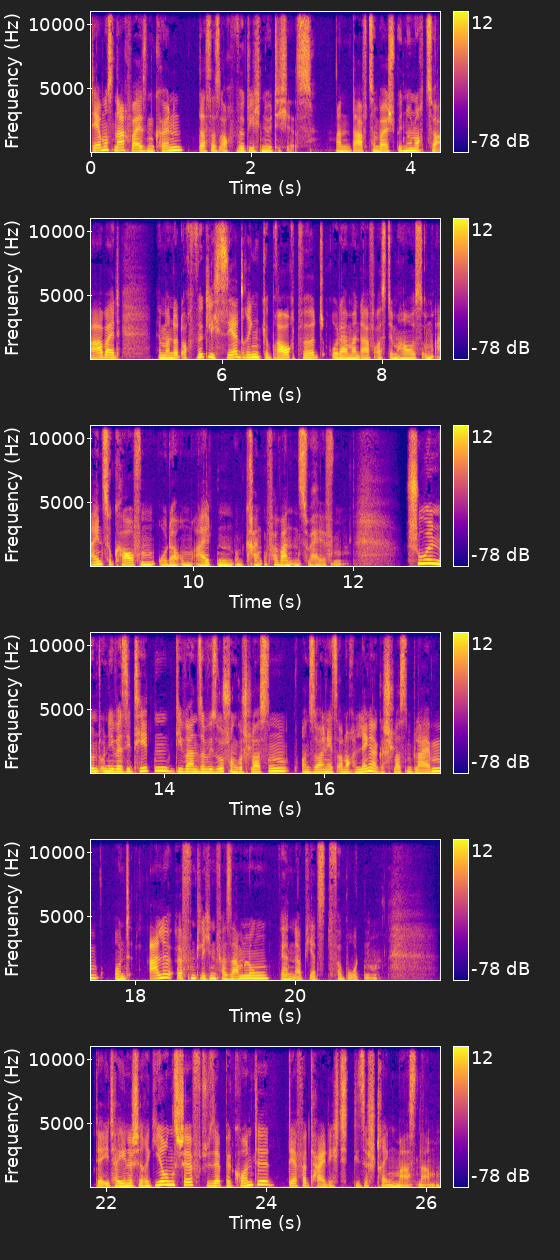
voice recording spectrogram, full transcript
der muss nachweisen können, dass das auch wirklich nötig ist. Man darf zum Beispiel nur noch zur Arbeit, wenn man dort auch wirklich sehr dringend gebraucht wird, oder man darf aus dem Haus, um einzukaufen oder um alten und kranken Verwandten zu helfen. Schulen und Universitäten, die waren sowieso schon geschlossen und sollen jetzt auch noch länger geschlossen bleiben. Und alle öffentlichen Versammlungen werden ab jetzt verboten. Der italienische Regierungschef Giuseppe Conte, der verteidigt diese strengen Maßnahmen.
